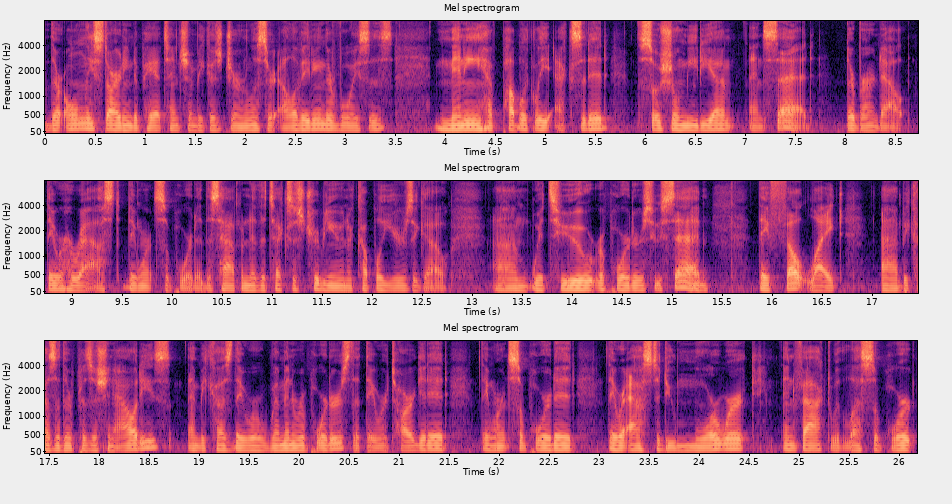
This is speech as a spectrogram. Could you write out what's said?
they're only starting to pay attention because journalists are elevating their voices. Many have publicly exited social media and said, they're burned out. They were harassed. They weren't supported. This happened to the Texas Tribune a couple years ago um, with two reporters who said they felt like uh, because of their positionalities and because they were women reporters that they were targeted, they weren't supported, they were asked to do more work, in fact, with less support.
